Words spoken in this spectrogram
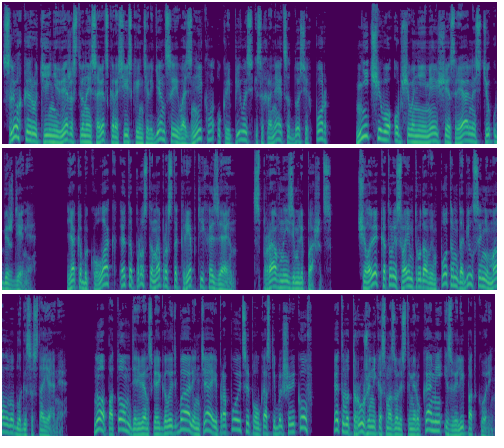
С легкой руки невежественной советско-российской интеллигенции возникла, укрепилась и сохраняется до сих пор ничего общего не имеющее с реальностью убеждение. Якобы кулак — это просто-напросто крепкий хозяин, справный землепашец. Человек, который своим трудовым потом добился немалого благосостояния. Ну а потом деревенская голытьба, лентяи и пропойцы по указке большевиков этого труженика с мозолистыми руками извели под корень.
